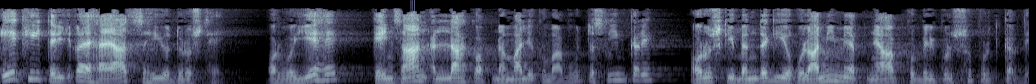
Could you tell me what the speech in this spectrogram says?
ایک ہی طریقہ حیات صحیح و درست ہے۔ اور وہ یہ ہے کہ انسان اللہ کو اپنا مالک و معبود تسلیم کرے اور اس کی بندگی و غلامی میں اپنے آپ کو بالکل سپرد کر دے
